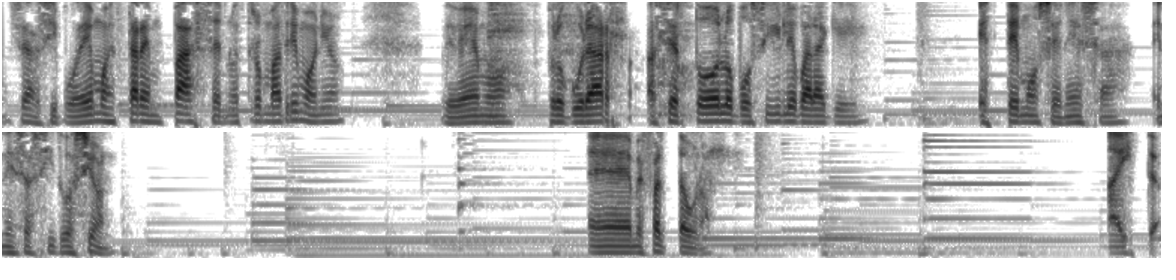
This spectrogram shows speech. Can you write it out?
O sea, si podemos estar en paz en nuestro matrimonio, debemos procurar hacer todo lo posible para que estemos en esa, en esa situación. Eh, me falta uno. Ahí está.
